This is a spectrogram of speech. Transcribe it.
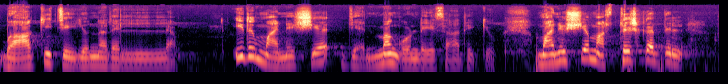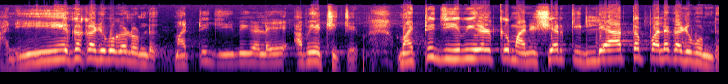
ബാക്കി ചെയ്യുന്നതെല്ലാം. ഇത് മനുഷ്യ ജന്മം കൊണ്ടേ സാധിക്കൂ. മനുഷ്യ മസ്തിഷ്കത്തിൽ അനേക കഴിവുകളുണ്ട്. മറ്റ് ജീവികളെ അപേക്ഷിച്ച്. മറ്റ് ജീവികൾക്ക് മനുഷ്യർക്കില്ലാത്ത പല കഴിവുണ്ട്.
